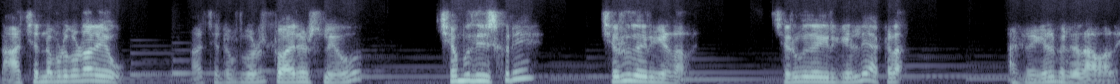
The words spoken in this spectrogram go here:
నా చిన్నప్పుడు కూడా లేవు. నా చిన్నప్పుడు కూడా టాయిలెట్స్ లేవు. చెంబు తీసుకుని చెరువు దగ్గరికి వెళ్ళాలి. చెరువు దగ్గరికి వెళ్ళి అక్కడ అక్కడికి వెళ్ళి మళ్ళీ రావాలి.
